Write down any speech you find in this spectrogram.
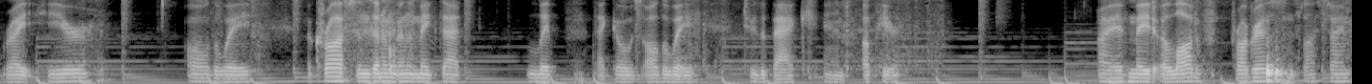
right here all the way across and then I'm gonna make that lip that goes all the way to the back and up here. I have made a lot of progress since last time.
